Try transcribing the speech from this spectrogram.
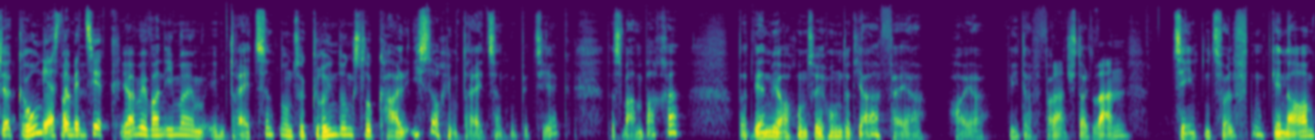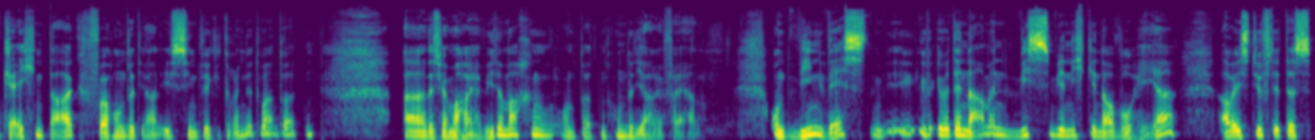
Der Grund, Erster weil Bezirk. Ja, wir waren immer im, im 13. Unser Gründungslokal ist auch im 13. Bezirk, das Wambacher. Dort werden wir auch unsere 100-Jahr-Feier heuer wieder veranstalten. Wann? 10.12., genau am gleichen Tag vor 100 Jahren ist, sind wir gegründet worden dort. Äh, Das werden wir heuer wieder machen und dort 100 Jahre feiern. Und Wien West, über den Namen wissen wir nicht genau woher, aber es dürfte das,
